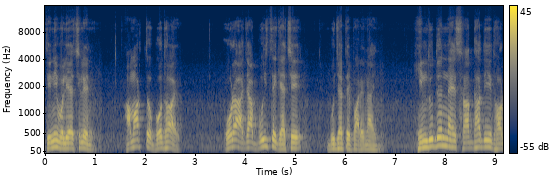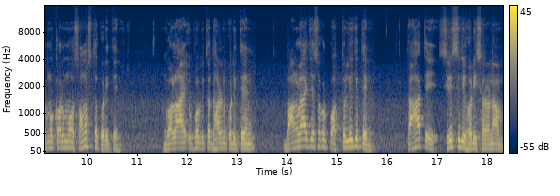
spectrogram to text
তিনি বলিয়াছিলেন, আমার তো বোধ হয় ওরা যা বুঝতে গেছে বুঝাতে পারে নাই। হিন্দুদের ন্যায় শ্রাদ্ধাদি ধর্মকর্ম সমস্ত করিতেন। গলায় উপবিত ধারণ করিতেন, বাংলায় যে সকল পত্র লিখিতেন, তাহাতে শ্রী শ্রী হরিশরণম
